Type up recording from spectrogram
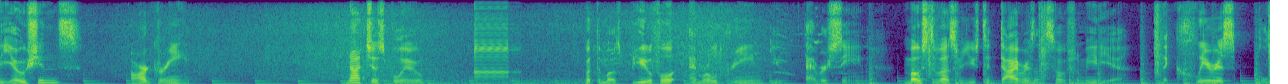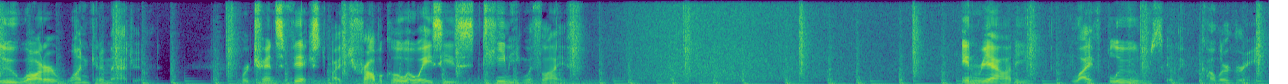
The oceans are green. Not just blue, but the most beautiful emerald green you've ever seen. Most of us are used to divers on social media in the clearest blue water one can imagine. We're transfixed by tropical oases teeming with life. In reality, life blooms in the color green.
